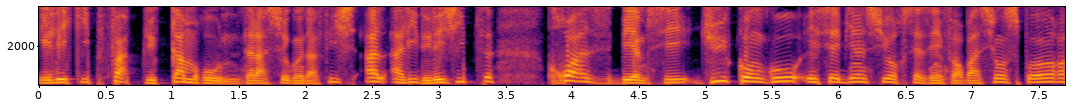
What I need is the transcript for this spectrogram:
Et l'équipe FAP du Cameroun. Dans la seconde affiche, Al-Ali de l'Égypte croise BMC du Congo et c'est bien sûr ces informations sport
